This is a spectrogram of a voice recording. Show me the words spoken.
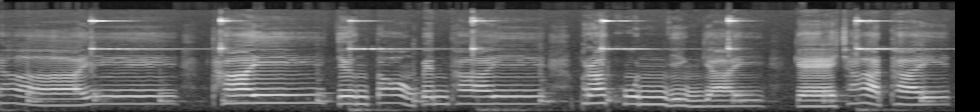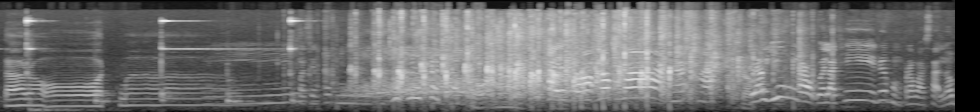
ได้ ไทยจึงต้องเป็นไทย พระคุณยิ่งใหญ่ แก่ชาติไทยตลอดมา แล้วยิ่งเราเวลาที่เรื่องของประวัติศาสตร์แล้ว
